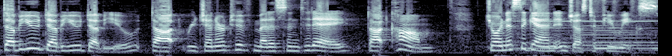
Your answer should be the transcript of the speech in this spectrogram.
www.regenerativemedicinetoday.com. Join us again in just a few weeks.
